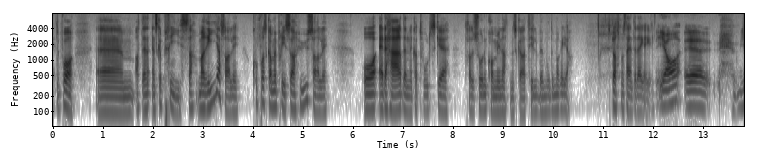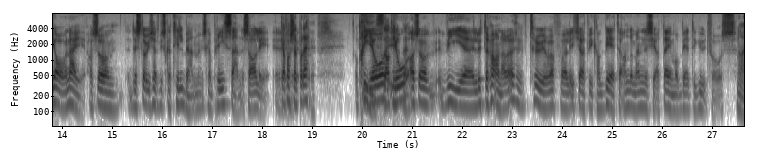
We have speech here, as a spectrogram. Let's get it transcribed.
etterpå eh, at en skal prise Maria salig. Hvorfor skal vi prise hun salig? Og er det her denne katolske tradisjonen kommer inn at vi skal tilbe moder Maria? Spørsmålstegn til deg, Egil. Ja, eh, ja og nei. Altså, det står jo ikke at vi skal tilbe henne, men vi skal prise henne salig. Hva er forskjell på det? Å prise jo, og tilbe? jo, altså vi eh, lutheranere tror i hvert fall ikke at vi kan be til andre mennesker at de må be til Gud for oss. Nei.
